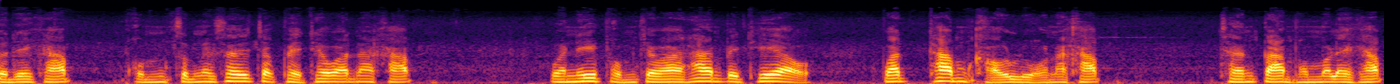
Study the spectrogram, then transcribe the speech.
วัสดีครับ ผมสมนึกสัจจากเพจเทวัดนะครับ วันนี้ผมจะพาท่านไปเที่ยว วัดถ้ำเขาหลวงนะครับ เชิญตามผมมาเลยครับ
